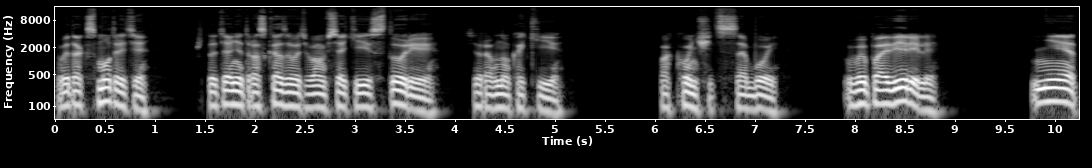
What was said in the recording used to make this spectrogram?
Вы так смотрите, что тянет рассказывать вам всякие истории, все равно какие. Покончить с собой. Вы поверили? Нет,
